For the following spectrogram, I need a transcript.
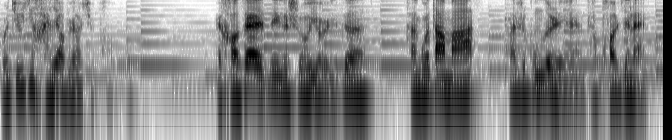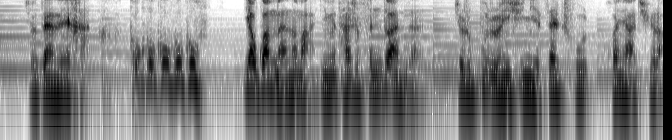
我究竟还要不要去跑步？好在那个时候有一个韩国大妈，她是工作人员，她跑进来。就在那里喊啊，Go Go Go Go Go，要关门了嘛？因为它是分段的，就是不允许你再出幻想区了，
